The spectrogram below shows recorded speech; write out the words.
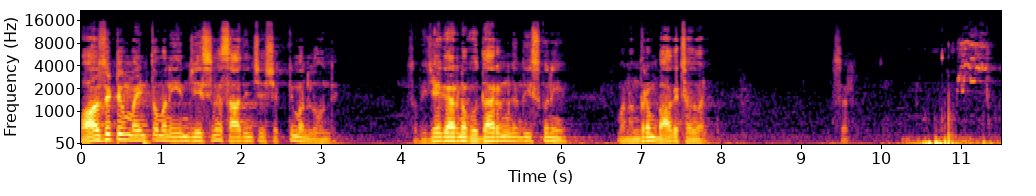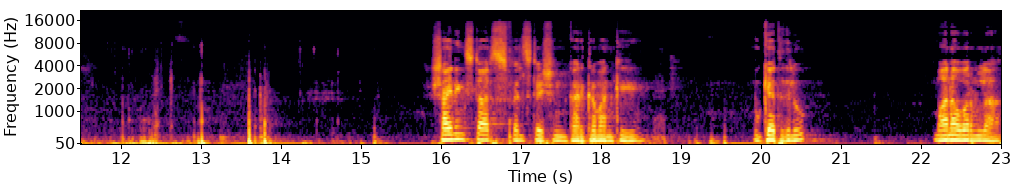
పాజిటివ్ మైండ్తో మనం ఏం చేసినా సాధించే శక్తి మనలో ఉంది. సో విజయ్ గారిని ఒక ఉదాహరణగా తీసుకుని మనందరం బాగా చదవాలి. సార్ షైనింగ్ స్టార్స్ ఫెల్ స్టేషన్ కార్యక్రమానికి ముఖ్య అతిథులు మానవ వనరుల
